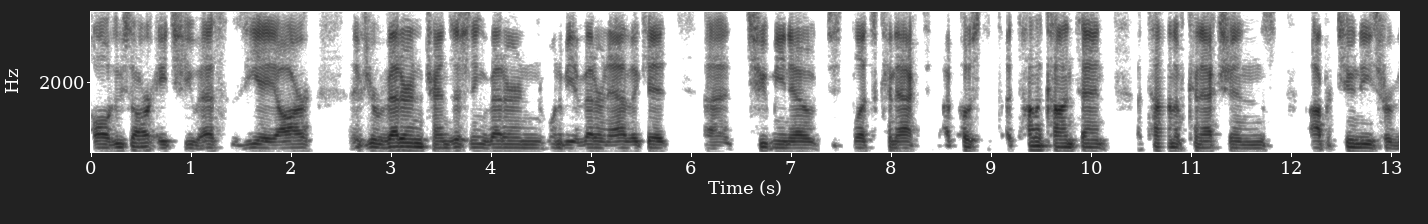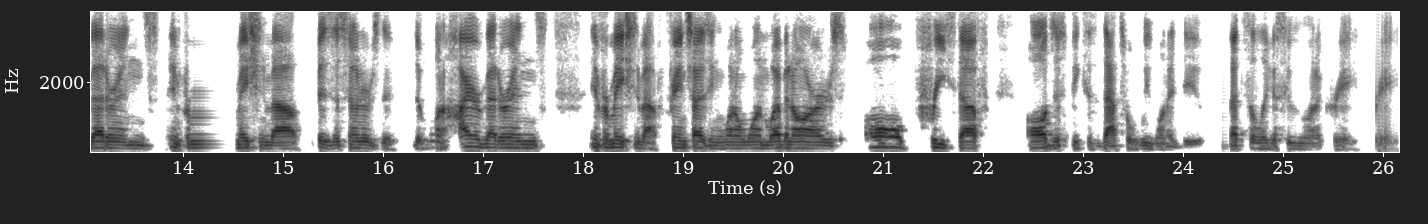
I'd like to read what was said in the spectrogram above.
Paul Huszar, H U S Z A R. If you're a veteran, transitioning veteran, want to be a veteran advocate, uh, shoot me a note. Just let's connect. I post a ton of content, a ton of connections, opportunities for veterans, information about business owners that, that want to hire veterans, information about franchising one on one webinars, all free stuff all just because that's what we want to do. That's the legacy we want to create. create.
